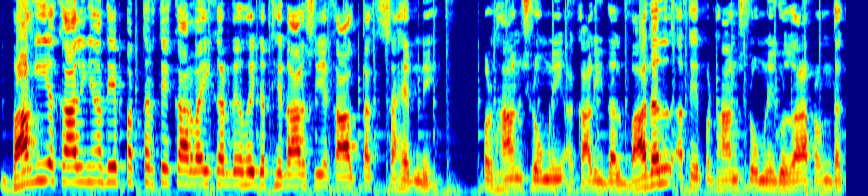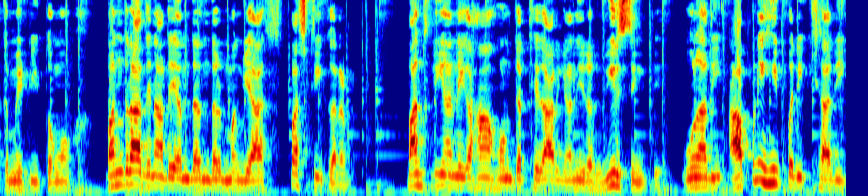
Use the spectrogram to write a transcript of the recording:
ਬਾਗੀ ਅਕਾਲੀਆਂ ਦੇ ਪੱਤਰ ਤੇ ਕਾਰਵਾਈ ਕਰਦੇ ਹੋਏ ਜਥੇਦਾਰ ਸ੍ਰੀ ਅਕਾਲ ਤਖਤ ਸਾਹਿਬ ਨੇ ਪ੍ਰਧਾਨ ਸ਼੍ਰੋਮਣੀ ਅਕਾਲੀ ਦਲ ਬਾਦਲ ਅਤੇ ਪ੍ਰਧਾਨ ਸ਼੍ਰੋਮਣੀ ਗੁਰਦੁਆਰਾ ਪ੍ਰਬੰਧਕ ਕਮੇਟੀ ਤੋਂ 15 ਦਿਨਾਂ ਦੇ ਅੰਦਰ ਅੰਦਰ ਮੰਗਿਆ ਸਪਸ਼ਟੀਕਰਨ। ਪੰਥ ਦੀਆਂ ਨਿਗਾਹਾਂ ਹੁਣ ਜਥੇਦਾਰ ਯਾਨੀ ਰਗਵੀਰ ਸਿੰਘ ਤੇ। ਉਹਨਾਂ ਦੀ ਆਪਣੀ ਹੀ ਪਰੀਖਿਆ ਦੀ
